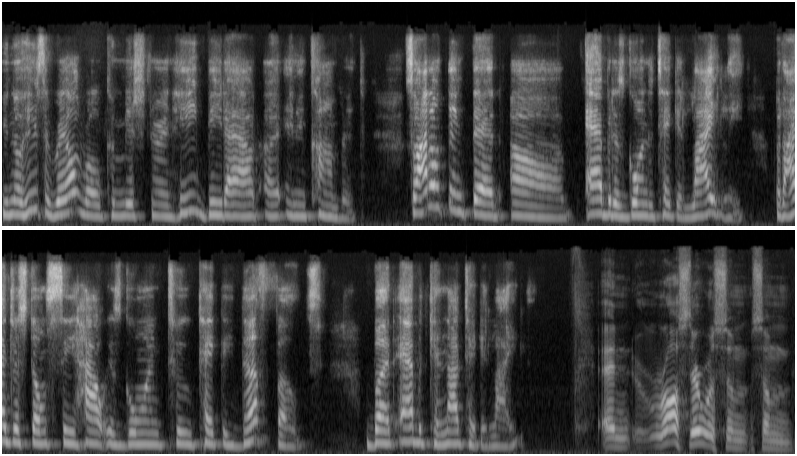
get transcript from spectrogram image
You know, he's a railroad commissioner and he beat out uh, an incumbent. So I don't think that uh, Abbott is going to take it lightly, but I just don't see how it's going to take enough votes. But Abbott cannot take it lightly. And Ross, there was some some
